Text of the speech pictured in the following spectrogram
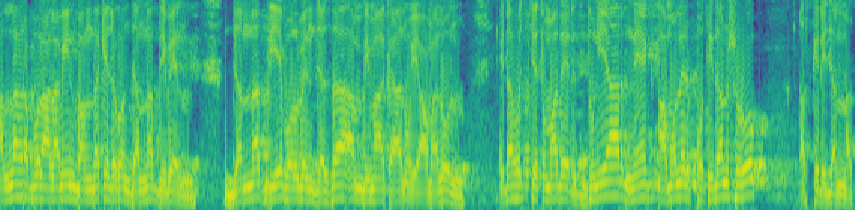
আল্লাহ রাব্বুল আলামিন বান্দাকে যখন জান্নাত দিবেন, জান্নাত দিয়ে বলবেন জাজা আম বিমা কানু ইয়ামালুন। এটা হচ্ছে তোমাদের দুনিয়ার নেক আমলের প্রতিদান স্বরূপ, আজকের এই জান্নাত।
